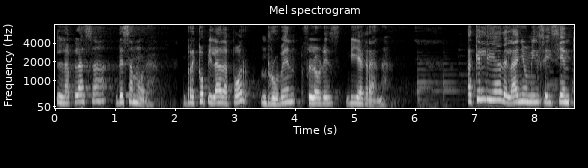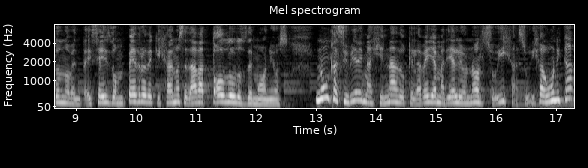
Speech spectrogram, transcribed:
La Plaza de Zamora, recopilada por Rubén Flores Villagrana. Aquel día del año 1696, don Pedro de Quijano se daba todos los demonios. Nunca se hubiera imaginado que la bella María Leonor, su hija, su hija única,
